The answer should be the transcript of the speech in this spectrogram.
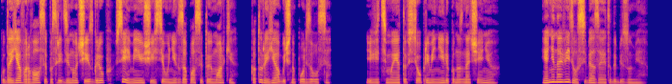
куда я ворвался посреди ночи и сгреб все имеющиеся у них запасы той марки, которой я обычно пользовался. И ведь мы это все применили по назначению. Я ненавидел себя за это до безумия,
